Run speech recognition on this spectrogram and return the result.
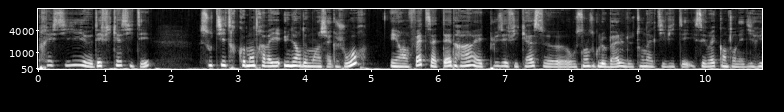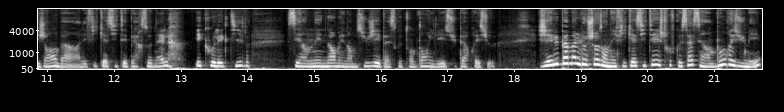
précis euh, d'efficacité. Sous-titre Comment travailler une heure de moins chaque jour. Et en fait, ça t'aidera à être plus efficace euh, au sens global de ton activité. C'est vrai que quand on est dirigeant, ben, l'efficacité personnelle et collective, c'est un énorme, énorme sujet parce que ton temps, il est super précieux. J'ai lu pas mal de choses en efficacité et je trouve que ça, c'est un bon résumé.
